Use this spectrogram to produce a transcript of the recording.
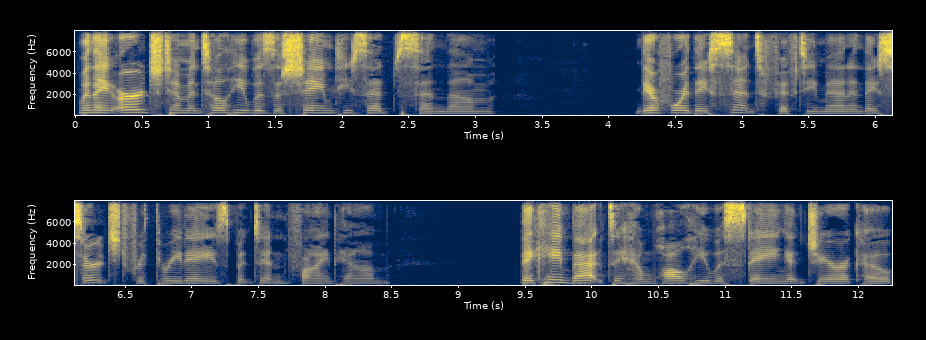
When they urged him until he was ashamed, he said, Send them. Therefore they sent fifty men, and they searched for three days, but didn't find him. They came back to him while he was staying at Jericho,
